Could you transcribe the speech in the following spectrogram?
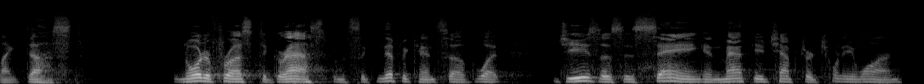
like dust. In order for us to grasp the significance of what Jesus is saying in Matthew chapter 21,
